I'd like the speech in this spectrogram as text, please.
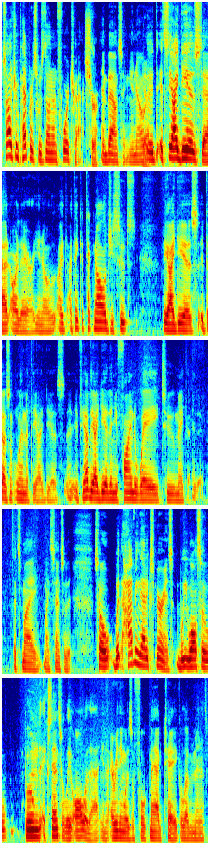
Sergeant Pepper's was done on four tracks. Sure. And bouncing. You know, Yeah. it, it's the ideas that are there. You know, I, I think the technology suits the ideas. It doesn't limit the ideas. If you have the idea, then you find a way to make that. That's my my sense of it. So, but having that experience, we also boomed extensively. All of that. You know, everything was a folk mag take, 11 minutes.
